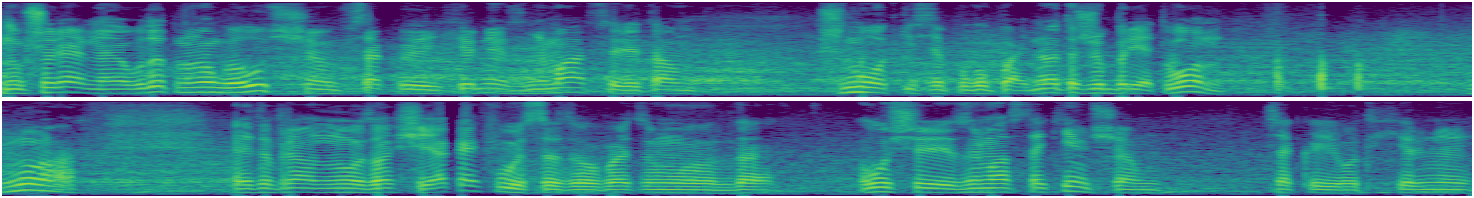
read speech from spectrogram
Ну, что реально вот это намного лучше, чем всякой херней заниматься или там шмотки себе покупать. Ну, это же бред. Вон. Во. Это прям, ну, вот вообще, я кайфую с этого, поэтому, да. Лучше заниматься таким, чем всякой вот херней.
